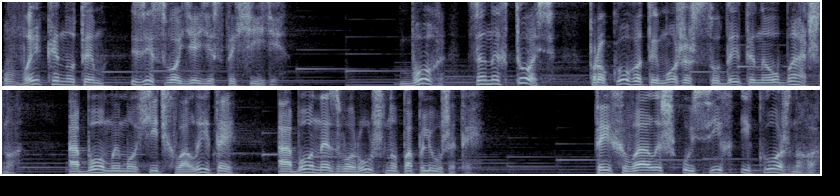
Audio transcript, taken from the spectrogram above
викинутим зі своєї стихії. Бог це не хтось, про кого ти можеш судити необачно, або мимохідь хвалити, або незворушно поплюжити. Ти хвалиш усіх і кожного,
